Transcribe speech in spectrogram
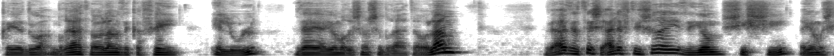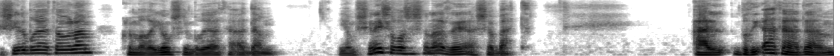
כידוע בריאת העולם זה כ"ה אלול זה היה היום הראשון של בריאת העולם ואז יוצא שא' תשרי זה יום שישי, היום השישי לבריאת העולם, כלומר היום של בריאת האדם. יום שני של ראש השנה זה השבת. על בריאת האדם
